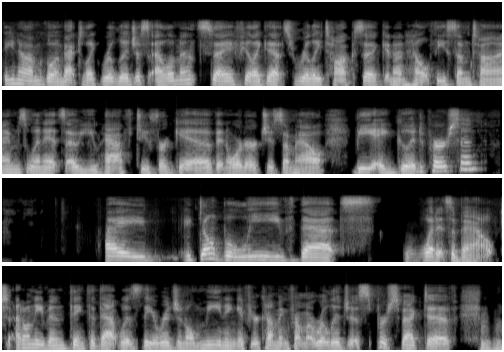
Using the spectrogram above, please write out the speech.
you know, I'm going back to like religious elements. I feel like that's really toxic and unhealthy sometimes when it's, oh, you have to forgive in order to somehow be a good person. I, I don't believe that's what it's about. I don't even think that that was the original meaning if you're coming from a religious perspective. hmm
